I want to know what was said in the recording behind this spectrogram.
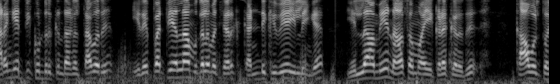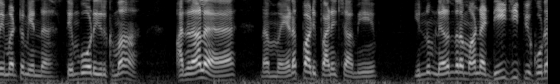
அரங்கேற்றி கொண்டிருக்கின்றார்கள். தவறு. இதை பற்றியெல்லாம் முதலமைச்சர் கண்டுக்கவே இல்லைங்க. எல்லாமே நாசமாகி கிடக்கிறது. காவல்துறை மட்டும் என்ன தெம்போடு இருக்குமா? அதனால் நம்ம எடப்பாடி பழனிசாமி இன்னும் நிரந்தரமான டிஜிபி கூட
